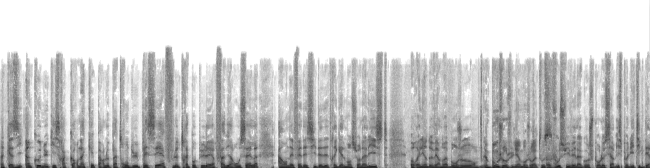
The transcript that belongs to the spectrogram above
un quasi inconnu qui sera cornaqué par le patron du PCF, le très populaire Fabien Roussel, a en effet décidé d'être également sur la liste. Aurélien Devernois, bonjour. Bonjour Julien, bonjour à tous. Vous suivez la gauche pour le service politique des.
